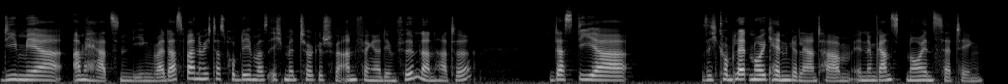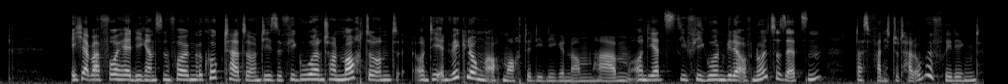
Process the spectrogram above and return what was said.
die mir am Herzen liegen. Weil das war nämlich das Problem, was ich mit Türkisch für Anfänger, dem Film dann hatte, dass die ja sich komplett neu kennengelernt haben, in einem ganz neuen Setting. Ich aber vorher die ganzen Folgen geguckt hatte und diese Figuren schon mochte und, und die Entwicklungen auch mochte, die die genommen haben. Und jetzt die Figuren wieder auf Null zu setzen, das fand ich total unbefriedigend.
